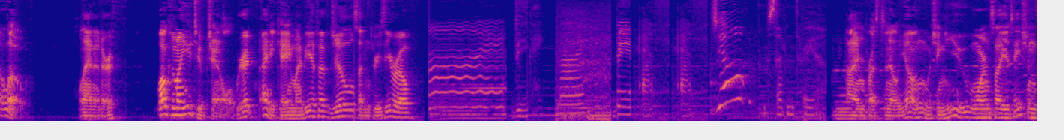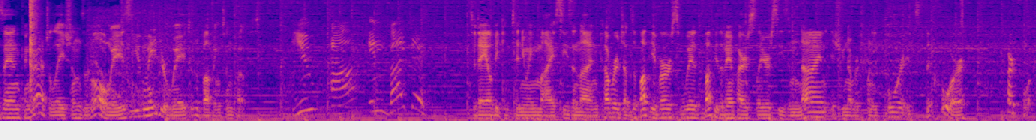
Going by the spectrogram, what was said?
Hello, planet Earth. Welcome to my YouTube channel. We're at IDK, my BFF Jill 730. My D my BFF Jill? 730. I'm Preston L. Young, wishing you warm salutations and congratulations as always, you've made your way to the Buffyngton Post. You are invited. Today I'll be continuing my Season 9 coverage of the Buffyverse with Buffy the Vampire Slayer Season 9, issue number 24, It's the Core, Part 4.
